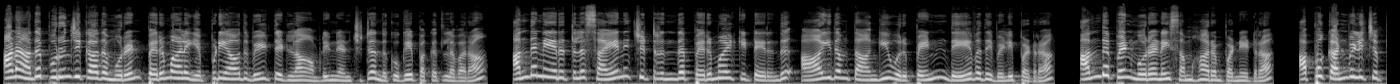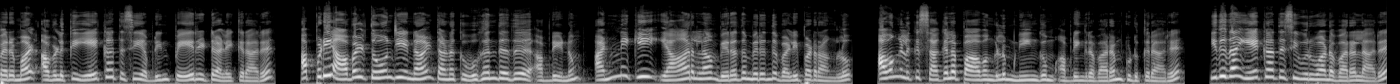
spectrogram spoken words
ஆனா அதை புரிஞ்சிக்காத முரண் பெருமாளை எப்படியாவது வீழ்த்திடலாம் அப்படின்னு நினைச்சிட்டு அந்த குகை பக்கத்துல வரான். அந்த நேரத்துல சயனிச்சிட்டு இருந்த பெருமாள் கிட்ட இருந்து ஆயுதம் தாங்கி ஒரு பெண் தேவதை வெளிப்படுறா. அந்த பெண் முரணை சம்ஹாரம் பண்ணிடுறா. அப்போ கண் விழிச்ச பெருமாள் அவளுக்கு ஏகாதசி அப்படின்னு பேரிட்டு அழைக்கிறாரு. அப்படி அவள் தோன்றிய நாள் தனக்கு உகந்தது அப்படின்னும் அன்னிக்கு யாரெல்லாம் விரதம் இருந்து வழிபடுறாங்களோ அவங்களுக்கு சகல பாவங்களும் நீங்கும் அப்படிங்கிற வரம் கொடுக்கறாரு. இதுதான் ஏகாதசி உருவான வரலாறு.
